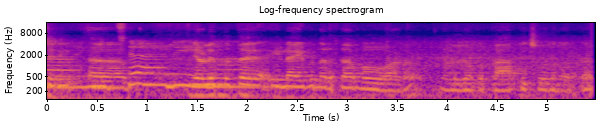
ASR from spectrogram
ശരി ഞങ്ങൾ ഇന്നത്തെ ഈ ലൈവ് നിർത്താൻ പോവുകയാണ്. ഞങ്ങൾ ഇതൊക്കെ പ്രാർത്ഥിച്ചുകൊണ്ട് നിർത്താം.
